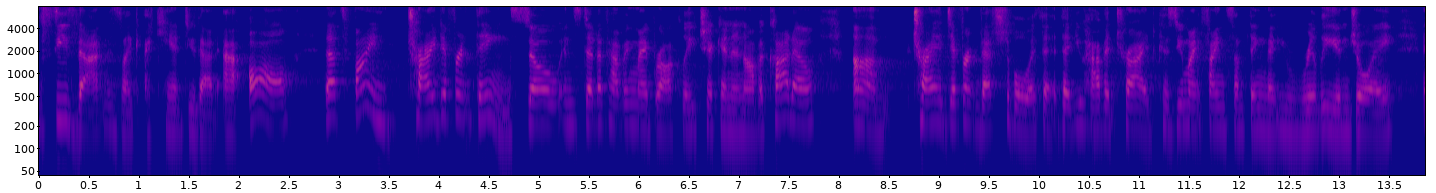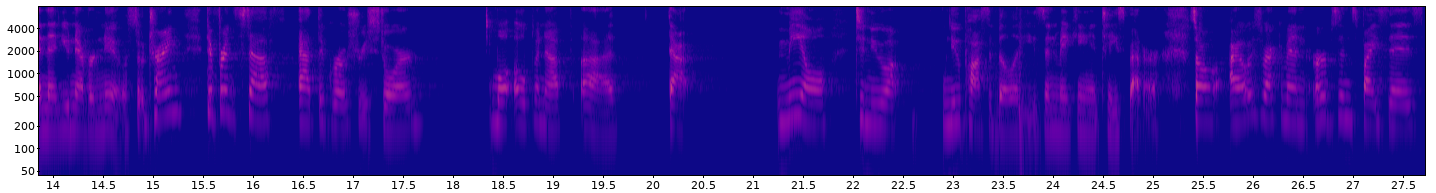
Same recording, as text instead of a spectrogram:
sees that and is like i can't do that at all that's fine. Try different things. So instead of having my broccoli, chicken, and avocado, um, try a different vegetable with it that you haven't tried because you might find something that you really enjoy and that you never knew. So, trying different stuff at the grocery store will open up uh, that meal to new new possibilities and making it taste better. So, I always recommend herbs and spices,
